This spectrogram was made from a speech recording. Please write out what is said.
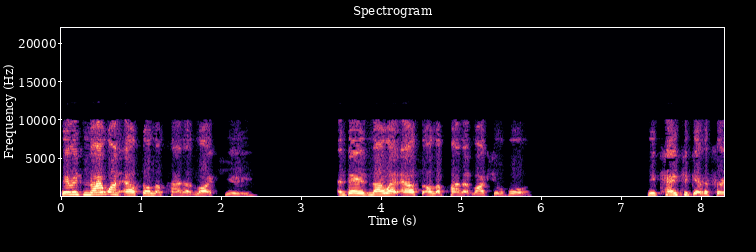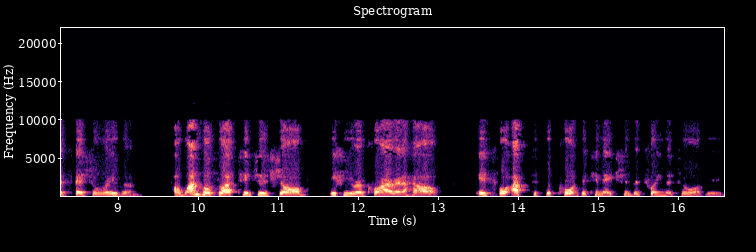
There is no one else on the planet like you. And there is no one else on the planet like your horse. You came together for a special reason. A One Horse Life teacher's job, if you require our help, is for us to support the connection between the two of you.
